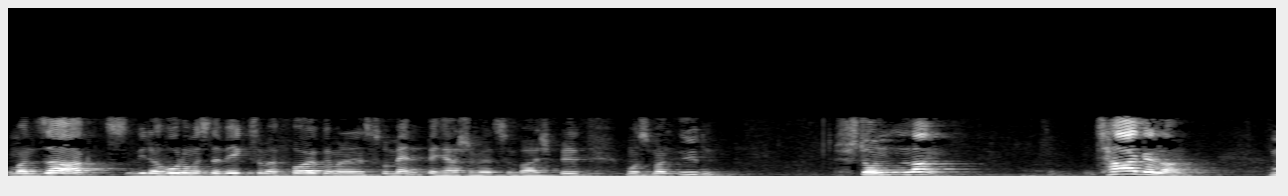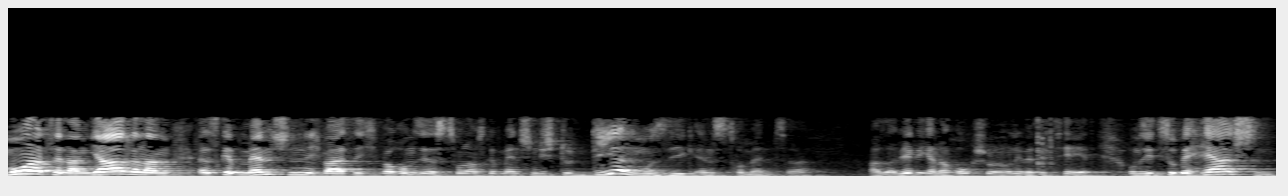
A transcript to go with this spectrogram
Und man sagt, Wiederholung ist der Weg zum Erfolg. Wenn man ein Instrument beherrschen will zum Beispiel, muss man üben. Stundenlang, tagelang, monatelang, jahrelang. Es gibt Menschen, ich weiß nicht, warum sie das tun, aber es gibt Menschen, die studieren Musikinstrumente, also wirklich an der Hochschule und Universität, um sie zu beherrschen.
